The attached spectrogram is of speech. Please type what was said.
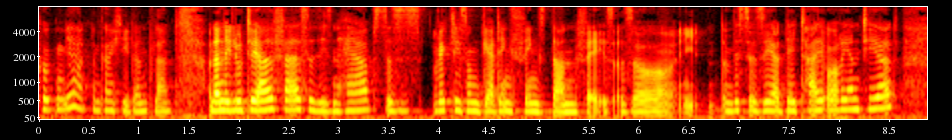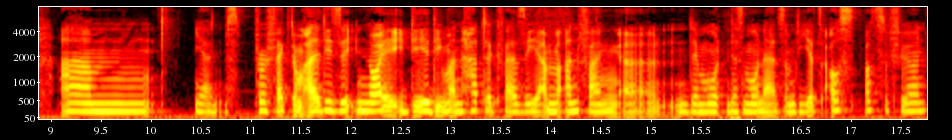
gucken, ja, dann kann ich die dann planen. Und dann die Lutealphase, diesen Herbst, das ist wirklich so ein Getting Things Done Phase. Also dann bist du sehr detailorientiert. Ähm, ja, ist perfekt, um all diese neue Idee, die man hatte quasi am Anfang äh, Mo des Monats, um die jetzt aus auszuführen.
